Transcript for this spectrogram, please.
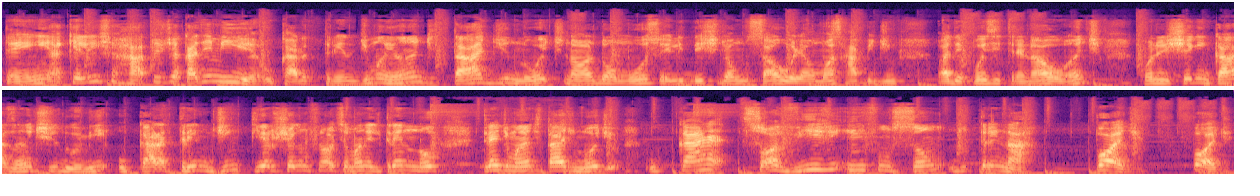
tem aqueles ratos de academia. O cara treina de manhã, de tarde, de noite, na hora do almoço, ele deixa de almoçar, ou ele almoça rapidinho para depois ir treinar ou antes. Quando ele chega em casa, antes de dormir, o cara treina o dia inteiro, chega no final de semana, ele treina novo, treina de manhã, de tarde, de noite. O cara só vive em função do treinar. Pode, pode,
